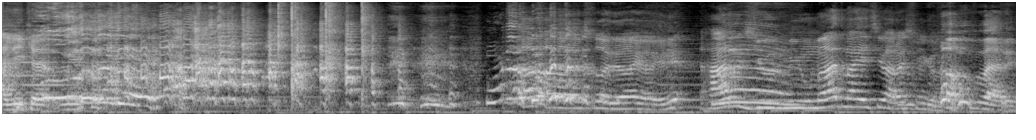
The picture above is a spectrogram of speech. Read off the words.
علی که خدایا. یعنی هر جور می اومد من یه چی براش میگم آفرین.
